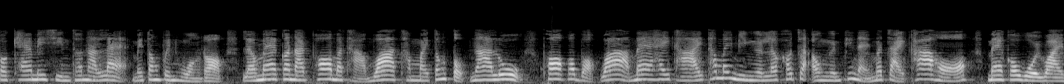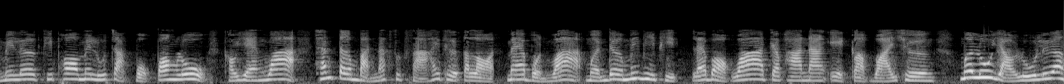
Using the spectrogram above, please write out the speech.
ก็แค่ไม่ชินเท่านั้นแหละ ไม่ต้องเป็นห่วงหรอก แล้วแม่ก็นัดพ่อมาถามว่าทำไมต้องตบหน้าลูก พ่อก็บอกว่าแม่ให้ท้ายถ้าไม่มีเงินแล้วเขาจะเอาเงินที่ไหนมาจ่ายค่าหอ แม่ก็โวยวายไม่เลิกที่พ่อไม่รู้จักปกป้องลูก เขาแย้งว่าฉันเติมบัตรนักศึกษาให้เธอตลอด แม่บ่นว่าเหมือนเดิมไม่มีผิด และบอกว่าจะพานางเอกกลับหวายเชิง เมื่อลู่เหยารู้เรื่อง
